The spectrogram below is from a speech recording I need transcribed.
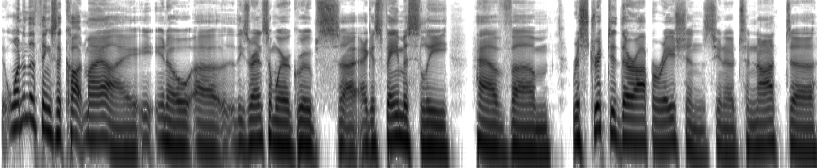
One of the things that caught my eye, you know, uh, these ransomware groups, uh, I guess, famously have um, restricted their operations, you know, to not uh,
